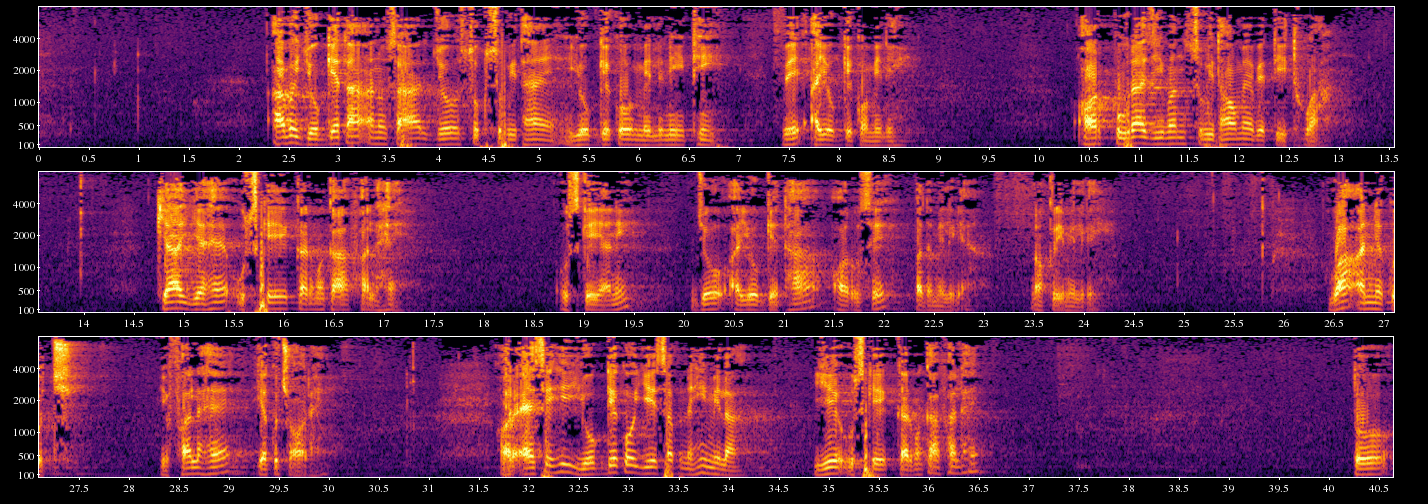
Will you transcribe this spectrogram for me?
अब योग्यता अनुसार जो सुख सुविधाएँ योग्य को मिलनी थी, वे अयोग्य को मिली। और पूरा जीवन सुविधाओं में व्यतीत हुआ। क्या यह उसके कर्म का फल है? उसके यानी जो अयोग्य था और उसे पद मिल गया, नौकरी मिल गई। वह अन्य कुछ, ये फल है या कुछ और है? और ऐसे ही योग्य को ये सब नहीं मिला, ये उसके कर्म का फल है। तो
